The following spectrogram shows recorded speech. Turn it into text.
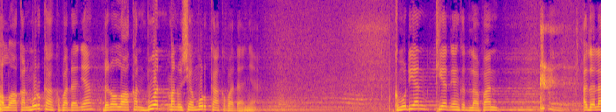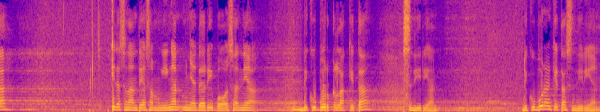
Allah akan murka kepadanya dan Allah akan buat manusia murka kepadanya. Kemudian kiat yang kedelapan adalah kita senantiasa mengingat menyadari bahwasannya dikubur kelak kita sendirian. Di kuburan kita sendirian.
